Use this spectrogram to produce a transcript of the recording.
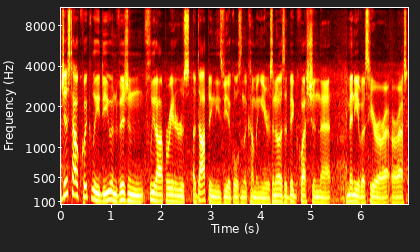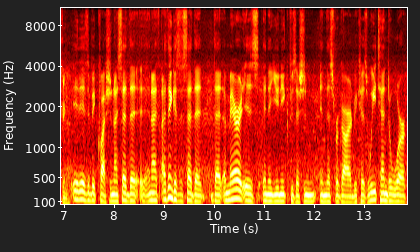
just how quickly do you envision fleet operators adopting these vehicles in the coming years? I know that's a big question that many of us here are, are asking. It is a big question. I said that, and I, I think, as I said, that that Amerit is in a unique position in this regard because we tend to work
